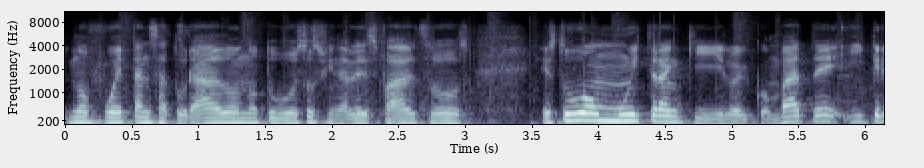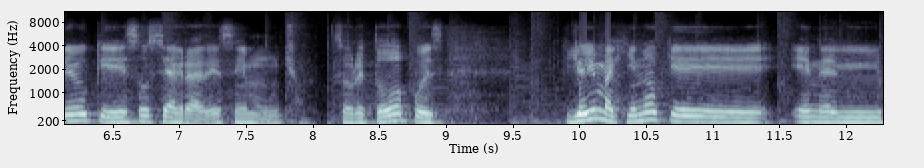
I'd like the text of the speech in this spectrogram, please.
no fue tan saturado, no tuvo esos finales falsos, estuvo muy tranquilo el combate y creo que eso se agradece mucho, sobre todo pues yo imagino que en el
